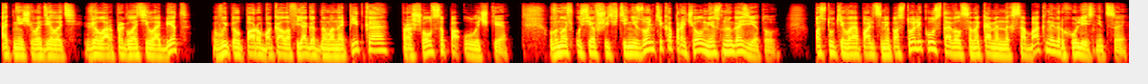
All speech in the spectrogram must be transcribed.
От нечего делать Вилар проглотил обед, выпил пару бокалов ягодного напитка, прошелся по улочке. Вновь усевшись в тени зонтика, прочел местную газету. Постукивая пальцами по столику, уставился на каменных собак наверху лестницы.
